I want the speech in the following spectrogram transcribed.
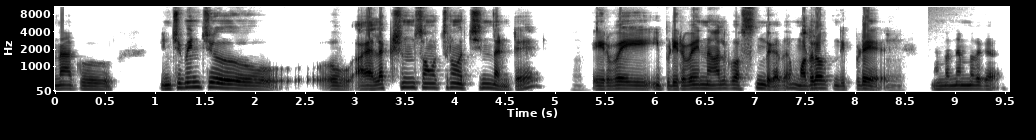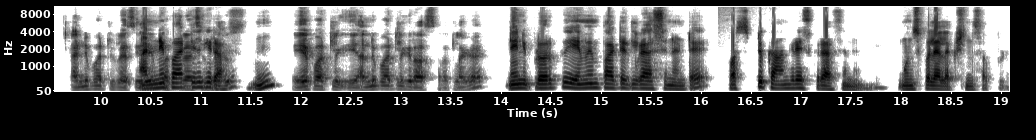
నాకు ఇంచుమించు ఎలక్షన్ సంవత్సరం వచ్చిందంటే. ఇరవై ఇప్పుడు ఇరవై నాలుగు వస్తుంది కదా మొదలవుతుంది ఇప్పుడే. నెమ్మది నెమ్మదిగా అన్ని పార్టీలు అన్ని పార్టీ పార్టీలకి? ఏ పార్టీలకి అన్ని పార్టీలకి రాస్తారు అట్లాగా నేను ఇప్పటివరకు ఏమేం పార్టీలకు రాశానంటే ఫస్ట్ కాంగ్రెస్కి రాశానండి మున్సిపల్ ఎలక్షన్స్ అప్పుడు.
